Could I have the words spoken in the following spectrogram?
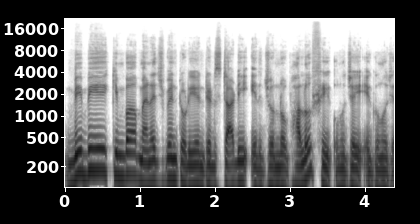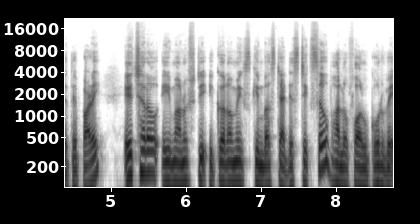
বিবিএ কিংবা ম্যানেজমেন্ট ওরিয়েন্টেড স্টাডি এর জন্য ভালো, সেই অনুযায়ী এগোনো যেতে পারে। এছাড়াও এই মানুষটি ইকোনমিক্স কিংবা স্ট্যাটিস্টিক্সেও ভালো ফল করবে।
